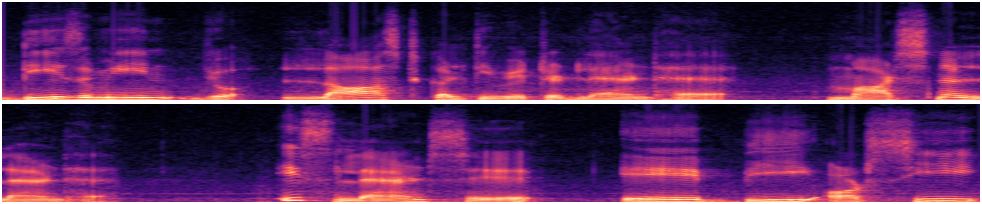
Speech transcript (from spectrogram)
डी ज़मीन जो लास्ट कल्टीवेटेड लैंड है मार्शनल लैंड है, इस लैंड से ए बी और सी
